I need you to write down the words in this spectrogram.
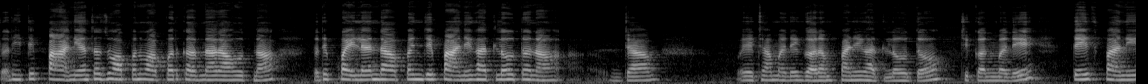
तर इथे पाण्याचा जो आपण वापर करणार आहोत ना तर ते पहिल्यांदा आपण जे पाणी घातलं होतं ना ज्या याच्यामध्ये गरम पाणी घातलं होतं चिकनमध्ये तेच पाणी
